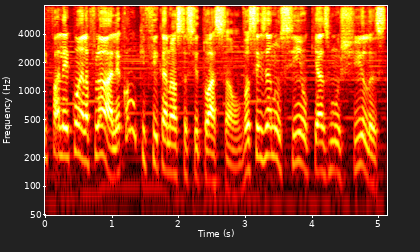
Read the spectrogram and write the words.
e falei com ela, falei, olha, como que fica a nossa situação? Vocês anunciam que as mochilas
